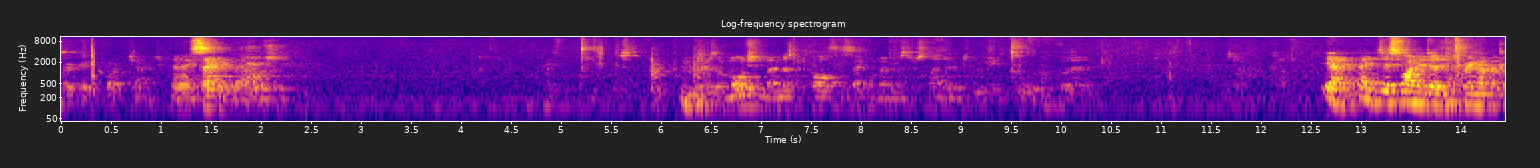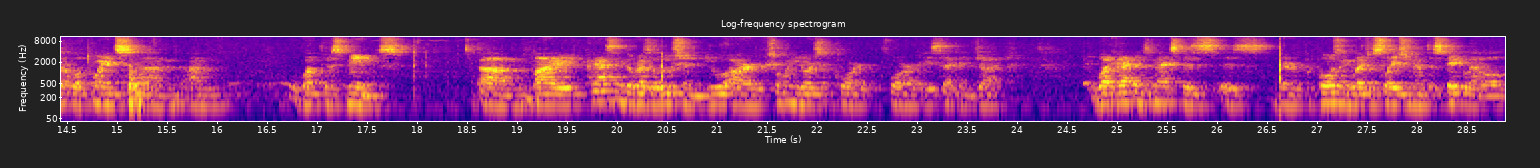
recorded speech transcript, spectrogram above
circuit court judge. And I second that motion. There's a motion by Mr. Paulson, second by Mr. Slender to approve. Go ahead. Yeah, I just wanted to bring up a couple of points on, on what this means. Um, By passing the resolution, you are showing your support for a second judge. What happens next is, is they're proposing legislation at the state level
